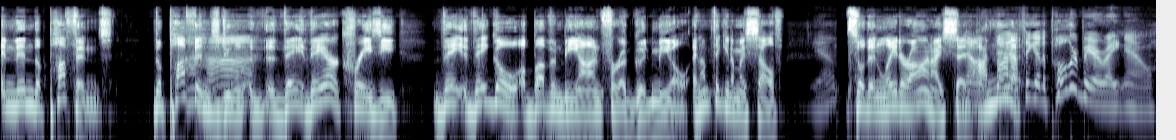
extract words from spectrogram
And then the puffins. The puffins Uh-huh. do. They they are crazy. They they go above and beyond for a good meal. And I'm thinking to myself. yeah. So then later on, I said, I'm not. I'm A, thinking of the polar bear right now.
